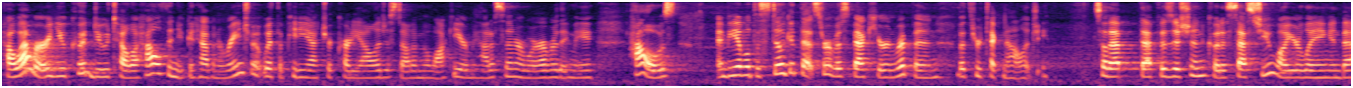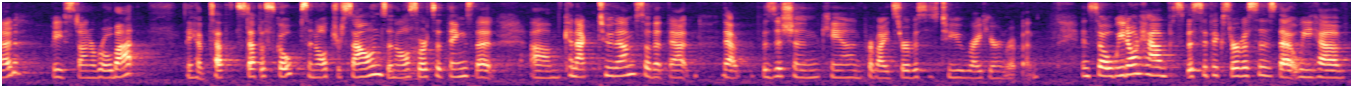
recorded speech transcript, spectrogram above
However, you could do telehealth and you can have an arrangement with a pediatric cardiologist out of Milwaukee or Madison or wherever they may house and be able to still get that service back here in Ripon, but through technology. So that, that physician could assess you while you're laying in bed based on a robot they have stethoscopes and ultrasounds and all sorts of things that um, connect to them so that, that that physician can provide services to you right here in Ripon. And so we don't have specific services that we have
